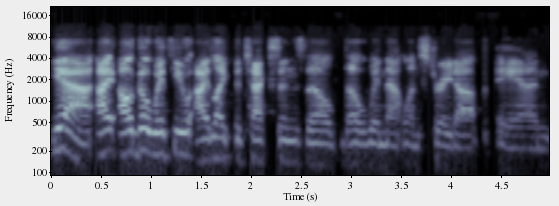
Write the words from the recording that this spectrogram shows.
yeah, I, I'll go with you. I like the Texans. They'll they'll win that one straight up and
